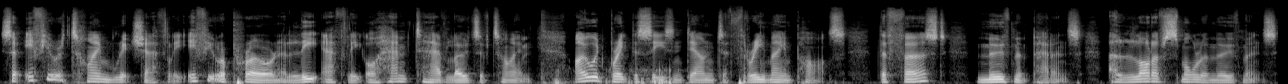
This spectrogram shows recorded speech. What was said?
So if you're a time rich athlete, if you're a pro or an elite athlete or have to have loads of time, I would break the season down into three main parts. The first, movement patterns, a lot of smaller movements,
